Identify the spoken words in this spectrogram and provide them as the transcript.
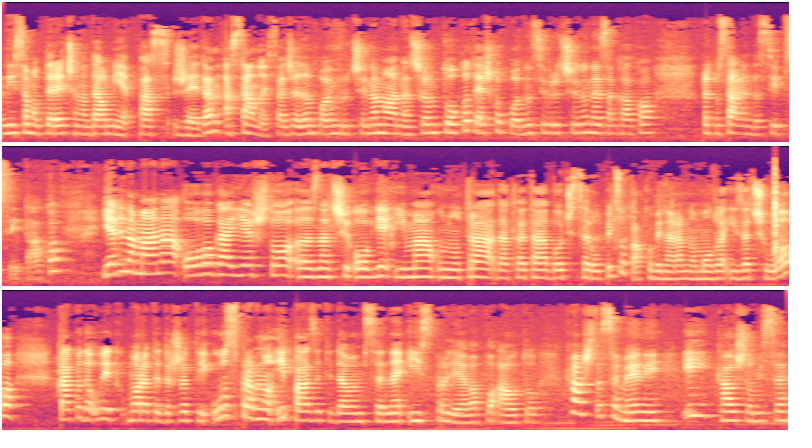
nisam opterećena da li mi je pas žedan, a stalno je sad žedan po ovim vrućinama, znači on toliko teško podnosi vrućinu, ne znam kako, pretpostavljam da svi psi i tako. Jedina mana ovoga je što e, znači ovdje ima unutra dakle ta bočica rupicu kako bi naravno mogla izaći u ovo. Tako da uvijek morate držati uspravno i paziti da vam se ne isproljeva po autu kao što se meni i kao što mi se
